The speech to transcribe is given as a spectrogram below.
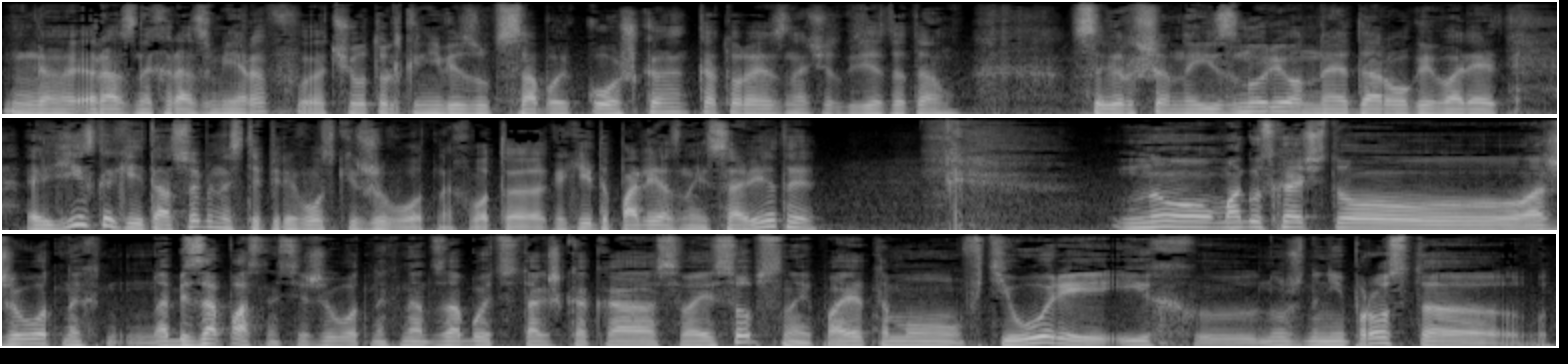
разных размеров, чего только не везут с собой кошка, которая, значит, где-то там совершенно изнуренная дорогой валяет. Есть какие-то особенности перевозки животных? Вот какие-то полезные советы? Ну, могу сказать, что о животных, о безопасности животных надо заботиться так же, как о своей собственной, поэтому в теории их э, нужно не просто вот,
